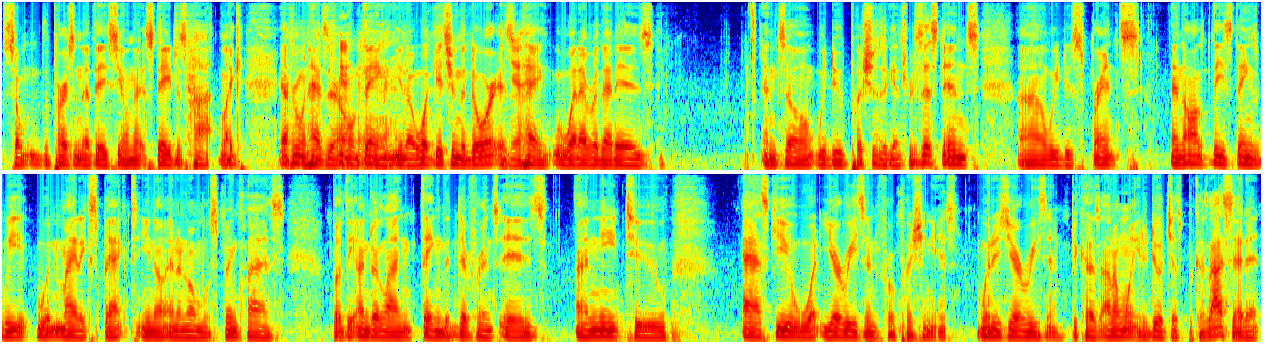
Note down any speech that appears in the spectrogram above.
some the person that they see on that stage is hot. Like everyone has their own thing. You know, what gets you in the door is Yeah. hey, whatever that is. And so we do pushes against resistance. Uh, we do sprints and all these things we, we might expect, you know, in a normal sprint class. But the underlying thing, the difference is I need to ask you what your reason for pushing is. What is your reason? Because I don't want you to do it just because I said it.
